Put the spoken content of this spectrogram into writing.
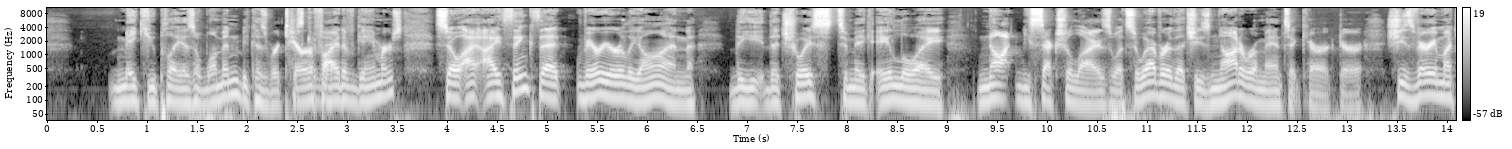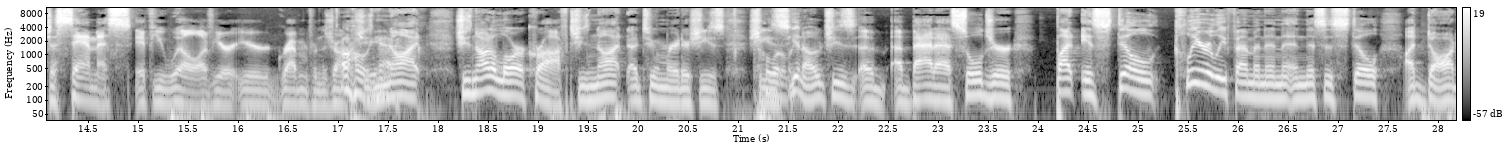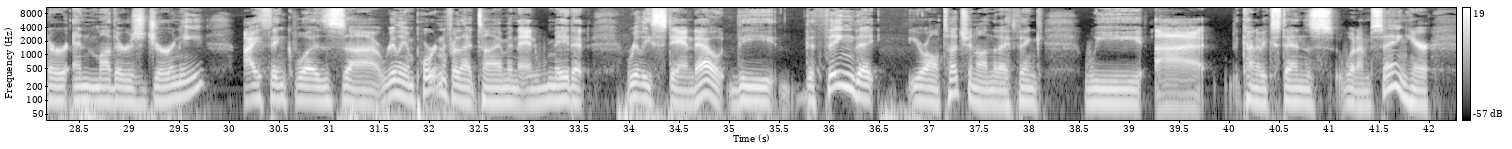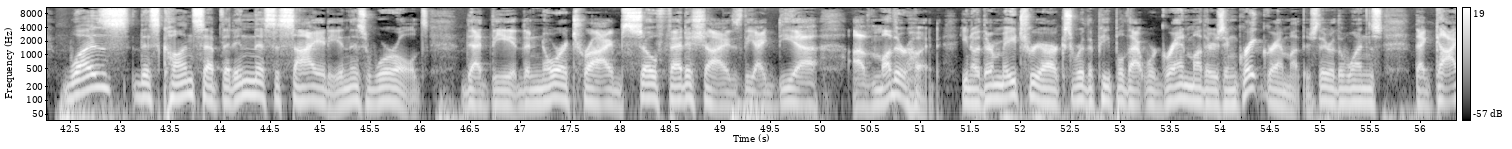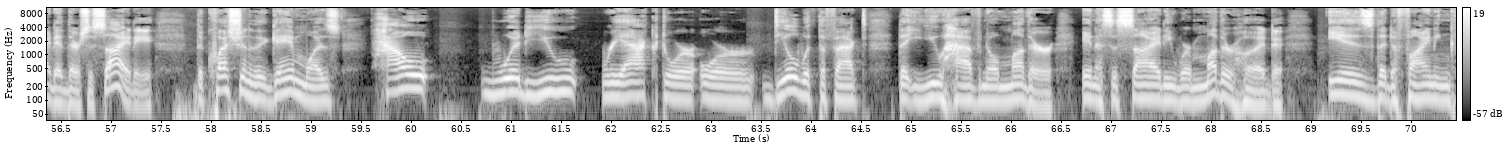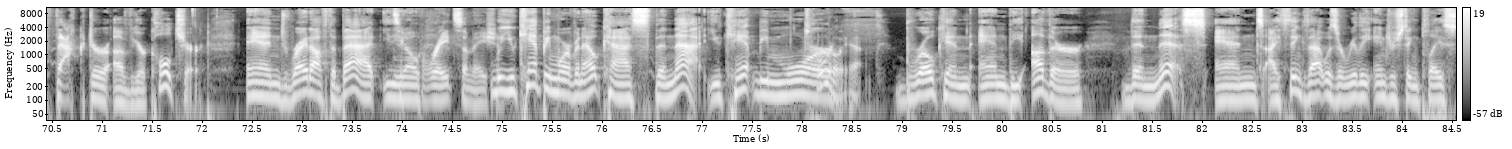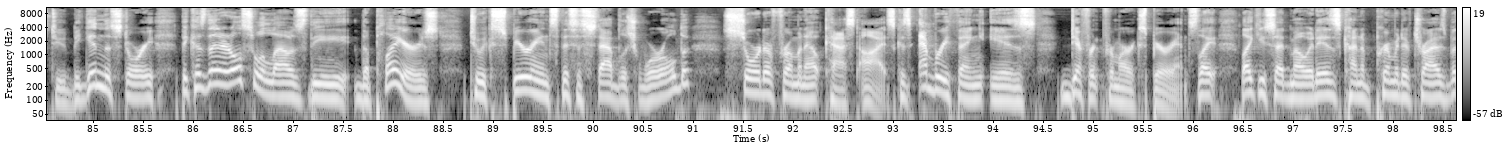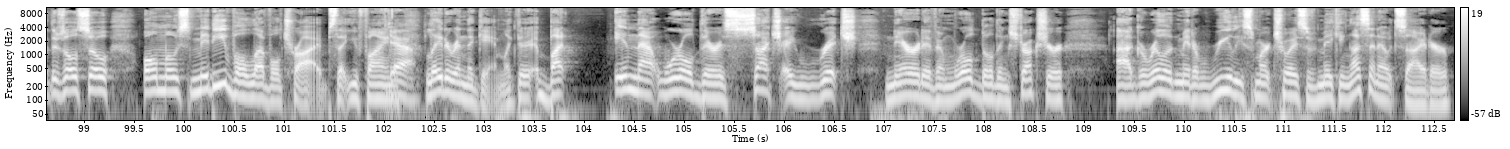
make you play as a woman because we're terrified of gamers. So I, I think that very early on, the the choice to make Aloy not be sexualized whatsoever, that she's not a romantic character. She's very much a Samus, if you will, if you're you're grabbing from the genre. Oh, she's yeah. not she's not a Lara Croft. She's not a Tomb Raider. She's she's totally. you know, she's a, a badass soldier, but is still clearly feminine and this is still a daughter and mother's journey. I think was uh, really important for that time and, and made it really stand out. The the thing that you're all touching on that I think we uh, kind of extends what I'm saying here was this concept that in this society, in this world, that the the Nora tribe so fetishized the idea of motherhood. You know, their matriarchs were the people that were grandmothers and great grandmothers. They were the ones that guided their society. The question of the game was how would you react or or deal with the fact that you have no mother in a society where motherhood is the defining factor of your culture. And right off the bat, you know, great summation. Well, you can't be more of an outcast than that. You can't be more totally, yeah. broken and the other than this. And I think that was a really interesting place to begin the story because then it also allows the the players to experience this established world sort of from an outcast eyes because everything is different from our experience. Like like you said Mo, it is kind of primitive tribes, but there's also almost medieval level tribes that you find yeah. later in the game. Like there but in that world there is such a rich narrative and world building structure uh, Guerrilla made a really smart choice of making us an outsider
